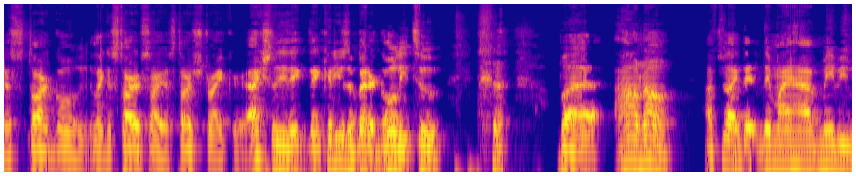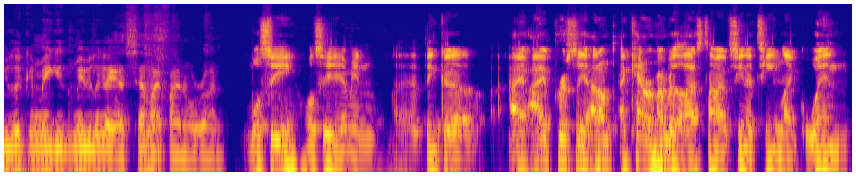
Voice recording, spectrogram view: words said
a star goalie, like a star, sorry, a star striker. Actually, they, they could use a better goalie too. but I don't know. I feel like they, they might have maybe looking maybe maybe look like a semifinal run. We'll see. We'll see. I mean, I think uh, I I personally I don't I can't remember the last time I've seen a team like win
